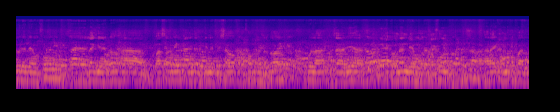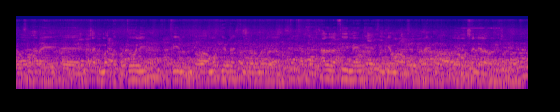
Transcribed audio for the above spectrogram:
duuɗe ɗen fof e laggine ɗo ha basan e nder guine bisaw kan foftino ɗo pula zavia e ko nandi e mumen no fof ɗo haray ko makko baɗe men fof haray e saɗi maɓɓe ko tooli fiino ɗum ɗo wawa moƴƴirde fitoromegol allah fi men e fi jama o fof haray ko allahuma salli ala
